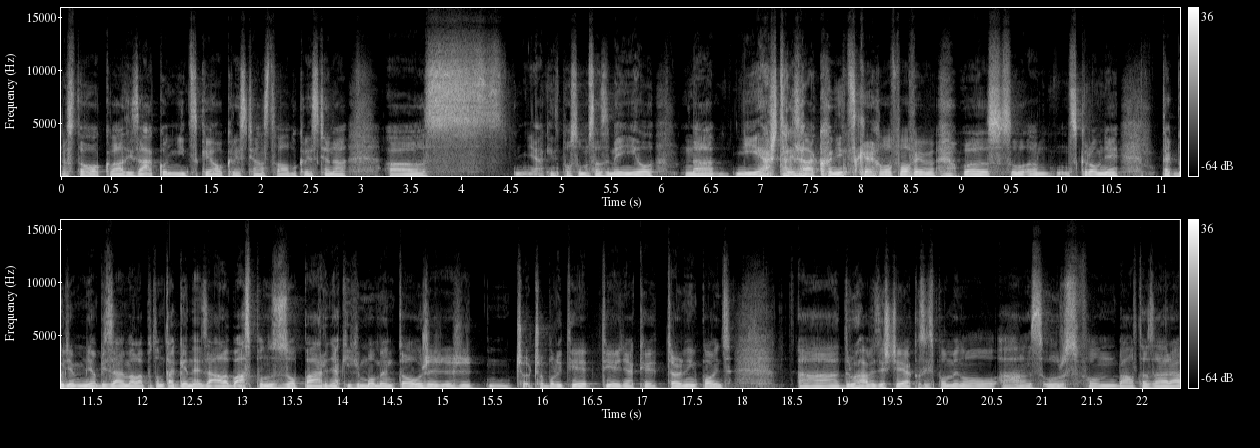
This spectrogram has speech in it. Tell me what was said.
z toho kvázi zákonníckého kresťanstva alebo kresťana uh, nejakým spôsobom sa zmenil na nie až tak zákonického, poviem e, e, skromne, tak bude mňa by zaujímala potom tá genéza, alebo aspoň zo pár nejakých momentov, že, že čo, čo boli tie, tie nejaké turning points. A druhá vec ešte, ako si spomenul Hans Urs von Baltazára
